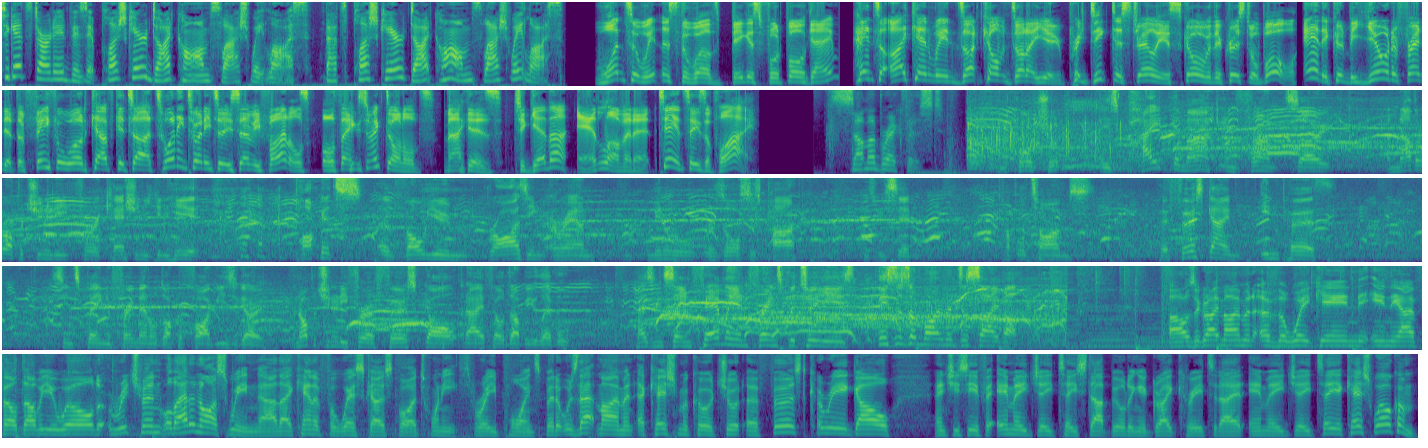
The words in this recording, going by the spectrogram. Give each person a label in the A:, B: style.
A: To get started, visit plushcare.com slash weight loss. That's plushcare.com slash weight loss.
B: Want to witness the world's biggest football game? Head to iCanWin.com.au, predict Australia's score with a crystal ball, and it could be you and a friend at the FIFA World Cup Qatar 2022 semi finals, all thanks to McDonald's. Maccas, together and loving it. TNC's apply.
C: Summer breakfast.
D: Makur Chuot is paid the mark in front, so another opportunity for a cash, and you can hear pockets of volume rising around Mineral Resources Park. As we said a couple of times, her first game in Perth since being a Fremantle Docker five years ago. An opportunity for her first goal at AFLW level. Hasn't seen family and friends for two years. This is a moment to save savour.
E: Oh, it was a great moment of the weekend in the AFLW world. Richmond, well, they had a nice win. Uh, they counted for West Coast by 23 points, but it was that moment, Akec Makur her first career goal, and she's here for MEGT. Start building a great career today at MEGT. Akec, welcome.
